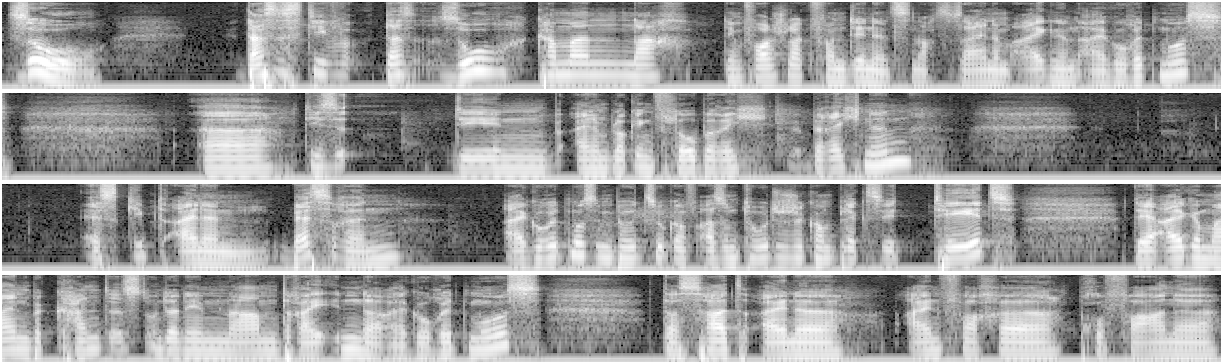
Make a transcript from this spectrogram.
So, das ist die, das, so kann man nach dem Vorschlag von Dinitz, nach seinem eigenen Algorithmus, äh, diese, den, einen Blocking Flow berechnen. Es gibt einen besseren Algorithmus in Bezug auf asymptotische Komplexität, der allgemein bekannt ist unter dem Namen Drei-Inder-Algorithmus. Das hat eine einfache, profane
